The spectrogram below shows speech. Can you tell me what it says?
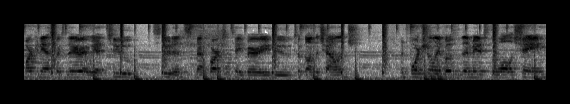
marketing aspects there, and we had two students, Matt Parks and Tate Berry, who took on the challenge. Unfortunately, both of them made it to the wall of shame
